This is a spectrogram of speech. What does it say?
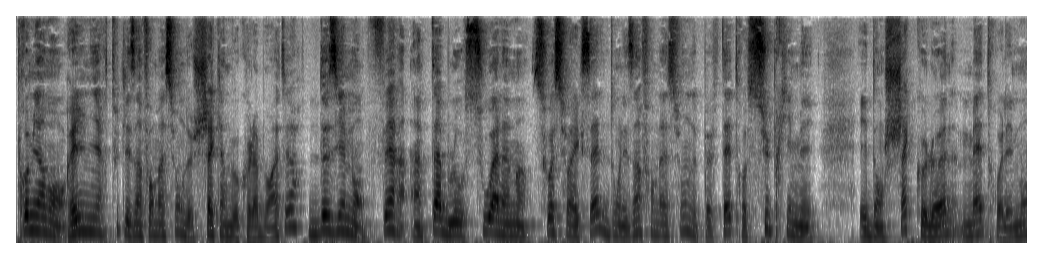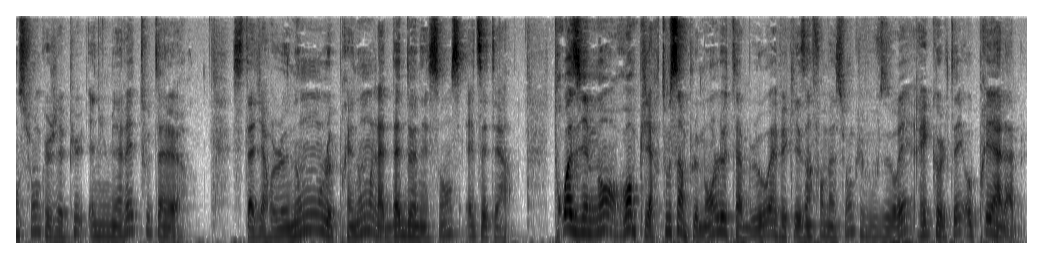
Premièrement, réunir toutes les informations de chacun de vos collaborateurs. Deuxièmement, faire un tableau soit à la main, soit sur Excel dont les informations ne peuvent être supprimées. Et dans chaque colonne, mettre les mentions que j'ai pu énumérer tout à l'heure. C'est-à-dire le nom, le prénom, la date de naissance, etc. Troisièmement, remplir tout simplement le tableau avec les informations que vous aurez récoltées au préalable.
